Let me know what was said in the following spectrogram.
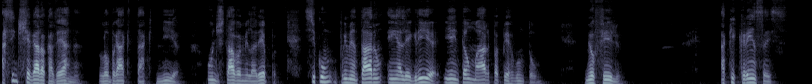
Assim que chegaram à caverna, Lobraktaknia, onde estava Milarepa, se cumprimentaram em alegria e então Marpa perguntou: Meu filho, a que crenças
